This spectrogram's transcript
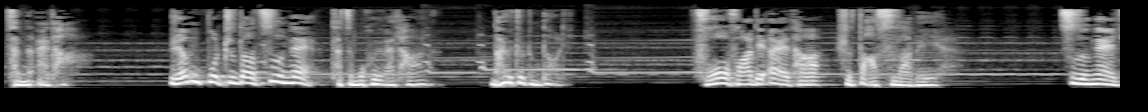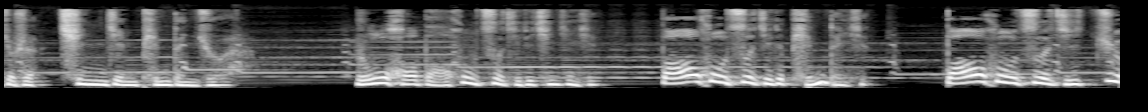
才能爱他。人不知道自爱，他怎么会爱他呢？哪有这种道理？佛法的爱他是大慈大悲呀，自爱就是清净平等觉。如何保护自己的清净心，保护自己的平等心，保护自己觉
